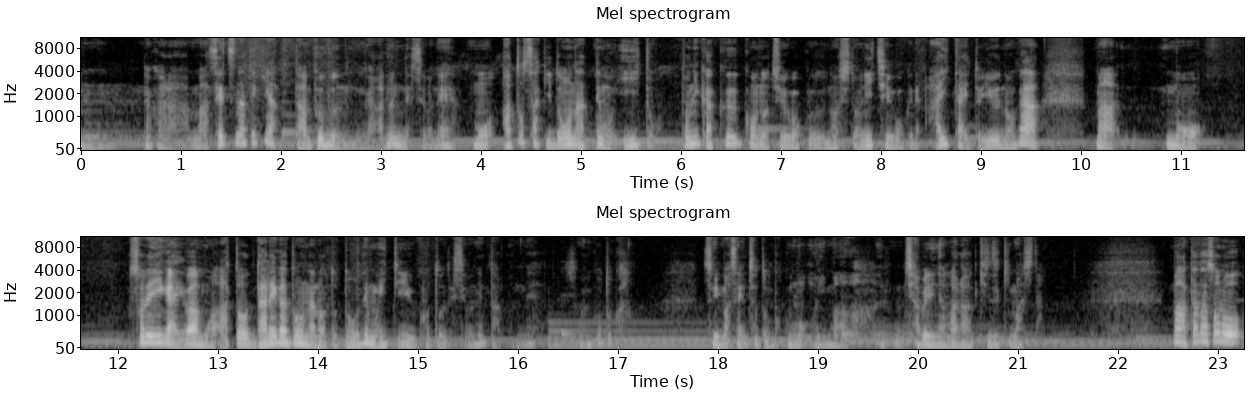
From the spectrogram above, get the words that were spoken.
うん、だからまあ刹那的やった部分があるんですよね。もう後先どうなってもいいと。とにかくこの中国の人に中国で会いたいというのがまあもうそれ以外はもうあと誰がどうなのとどうでもいいっていうことですよね多分ね。そういうことか。すいません。ちょっと僕も今喋りながら気づきました。まあ、ただその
